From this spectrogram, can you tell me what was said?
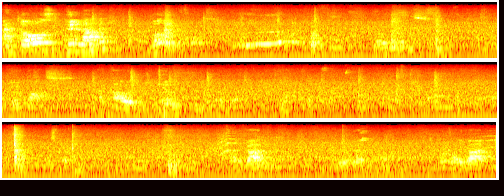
And those who love it will eat the fruit. Your words, your thoughts have power to kill you. Let's. Father God, Father God,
